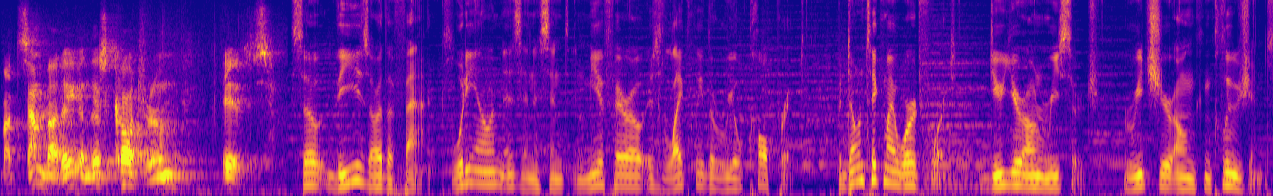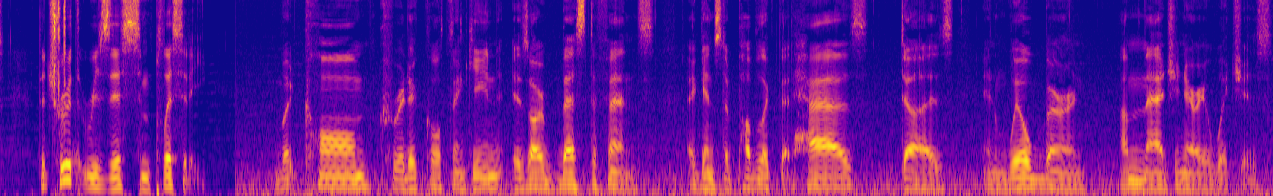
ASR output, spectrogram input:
But somebody in this courtroom is. So these are the facts. Woody Allen is innocent, and Mia Farrow is likely the real culprit. But don't take my word for it. Do your own research. Reach your own conclusions. The truth resists simplicity. But calm, critical thinking is our best defense against a public that has, does, and will burn imaginary witches.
